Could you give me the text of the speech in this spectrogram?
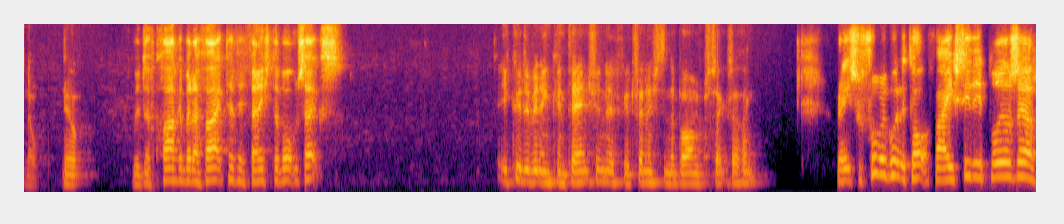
No. Nope. Would have Clark have been effective if he finished the bottom six? He could have been in contention if he'd finished in the bottom six, I think. Right, so before we go to the top five, see the players there.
